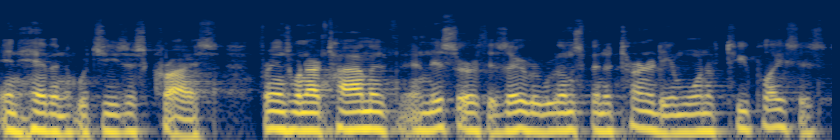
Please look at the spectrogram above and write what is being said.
in heaven with Jesus Christ. Friends, when our time in this earth is over, we're going to spend eternity in one of two places.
